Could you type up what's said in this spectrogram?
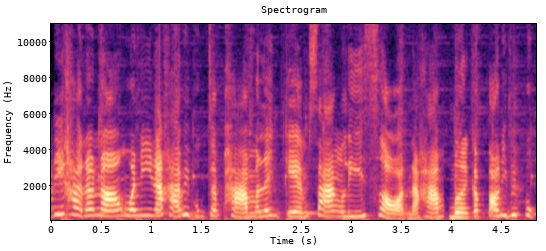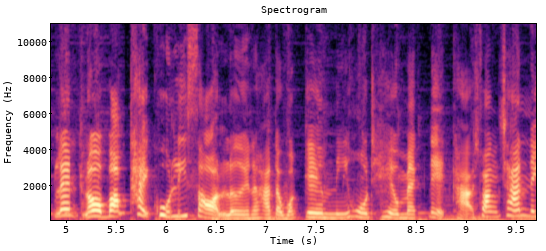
สดีค่ะน้องๆ วันนี้นะคะ พี่ปุ๊กจะพามาเล่นเกมสร้างรีสอร์ทนะคะ เหมือนกับตอนที่พี่ปุ๊กเล่นโ o บ็อกไทคูนรีสอร์ทเลยนะคะ แต่ว่าเกมนี้โฮเทลแมกเนตค่ะ ฟังก์ชันใน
